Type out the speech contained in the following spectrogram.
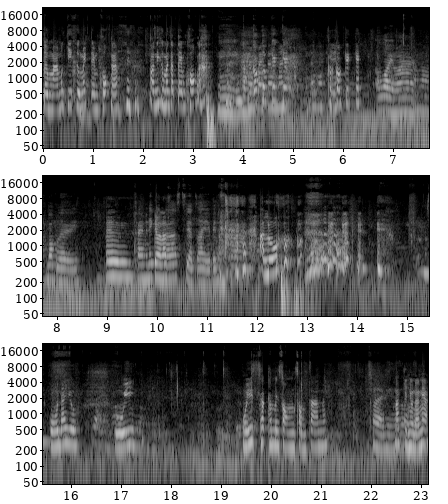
เติมมาเมื่อกี้คือไม่เต็มครกนะ ตอนนี้คือมันจะเต็มครกแล้วนี่ทำก็ก็แก๊กแก๊กก็ก็แก๊กแก๊กอร่อยมาก บอกเลยเออใครไม่ได้เดี๋กิยวนเราก็เสียใจไปทั้งชาติอะรู้โอ้ได้อยู่อุ้ย อุ้ยทำเป็นสองสองจานไหมใช่พี่น่ากินอยู่นะเนี่ย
